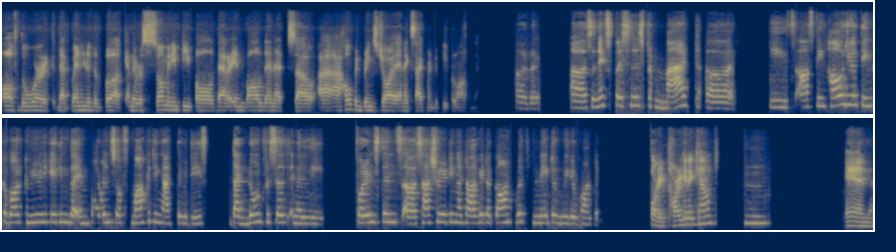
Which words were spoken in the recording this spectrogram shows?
of the work that went into the book, and there were so many people that are involved in it. So I, I hope it brings joy and excitement to people on that. All right. Uh, so next question is from Matt. Uh, he's asking, how do you think about communicating the importance of marketing activities that don't result in a lead? For instance, uh, saturating a target account with native video content. For a target account? Mm-hmm. And yeah.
